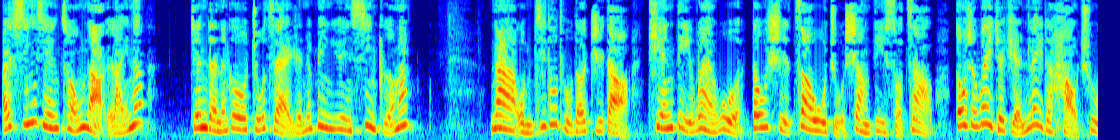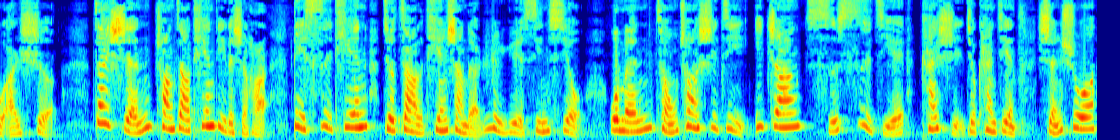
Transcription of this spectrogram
而星星从哪儿来呢？真的能够主宰人的命运性格吗？那我们基督徒都知道，天地万物都是造物主上帝所造，都是为着人类的好处而设。在神创造天地的时候，第四天就造了天上的日月星宿。我们从创世纪一章十四节开始就看见神说，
